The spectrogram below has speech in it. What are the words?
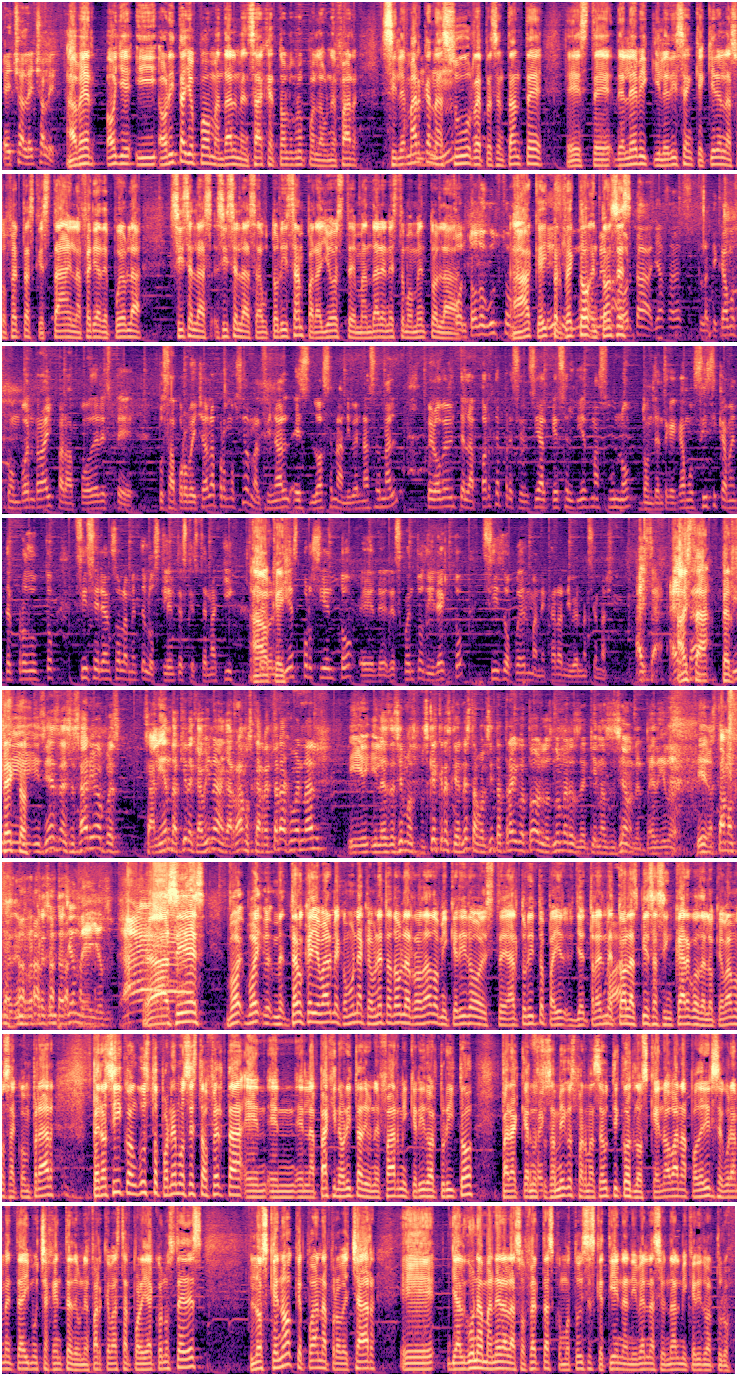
Échale, échale. A ver, oye, y ahorita yo puedo mandar el mensaje a todo el grupo de la UNEFAR. Si le marcan a su representante este, de Levic y le dicen que quieren las ofertas que está en la Feria de Puebla, ¿sí se las, sí se las autorizan para yo este, mandar en este momento la... Con todo gusto. Ah, ok, Sí, perfecto. Entonces- Ahorita, ya sabes, platicamos con Buen Ray para poder este pues aprovechar la promoción. Al final es lo hacen a nivel nacional, pero obviamente la parte presencial, que es el 10 más 1, donde entregamos físicamente el producto, sí serían solamente los clientes que estén aquí. Ah, pero el ok. 10% eh, de descuento directo sí lo pueden manejar a nivel nacional. Ahí está. Ahí está, perfecto. Y si, y si es necesario, pues saliendo aquí de cabina, agarramos carretera juvenal y, y les decimos, pues, ¿qué crees que en esta bolsita traigo todos los números de quienes nos hicieron el pedido? Y estamos en representación de ellos. ¡Ah! Así es. Voy, voy, me- tengo que llevarme como una camioneta doble rodado, mi querido este Arturito, para ir, traerme todas las piezas sin cargo de lo que vamos a comprar. Pero sí, con gusto ponemos esta oferta en, en- en la página ahorita de UNEFAR, mi querido Arturito, para que nuestros amigos farmacéuticos, los que no van a poder ir, seguramente hay mucha gente de UNEFAR que va a estar por allá con ustedes. Los que no, que puedan aprovechar eh, de alguna manera las ofertas, como tú dices, que tiene a nivel nacional, mi querido Arturo.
